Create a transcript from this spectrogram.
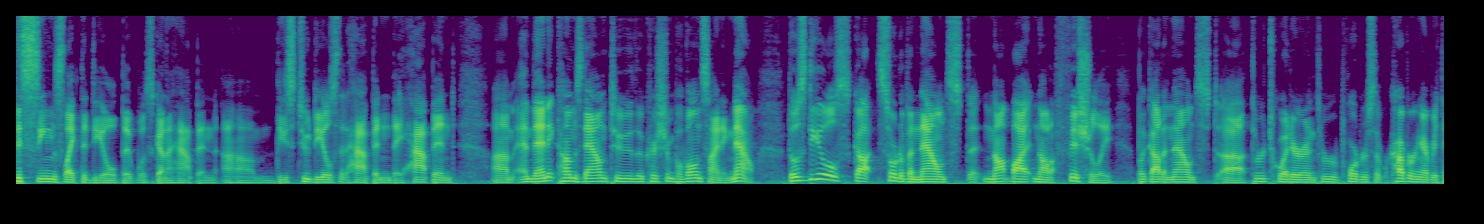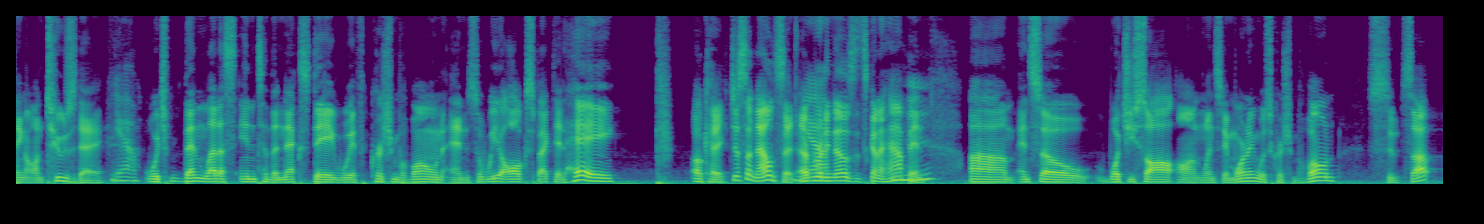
This seems like the deal that was going to happen. Um, these two deals that happened, they happened, um, and then it comes down to the Cristian Pavón signing. Now, those deals got sort of announced, not by not officially, but got announced uh, through Twitter and through reporters that were covering everything on Tuesday. Yeah. Which then led us into the next day with Cristian Pavón, and so we all expected, hey, okay, just announce it. Everybody knows it's going to happen. Um, and so what you saw on Wednesday morning was Cristian Pavón suits up.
